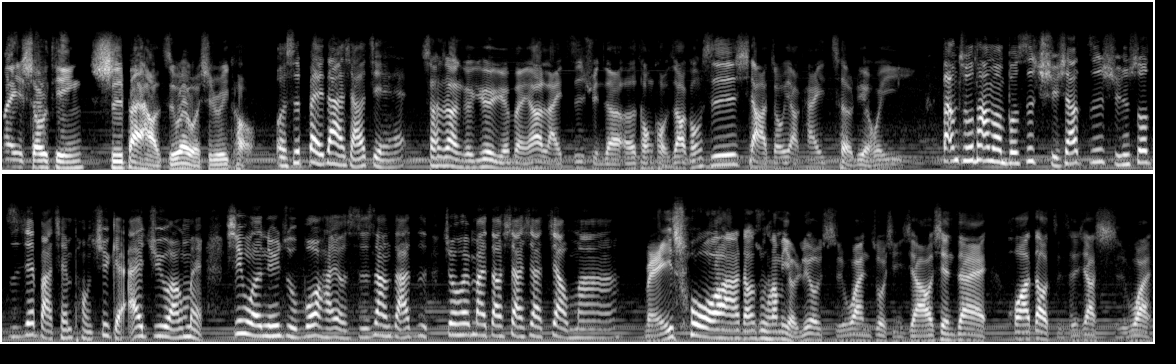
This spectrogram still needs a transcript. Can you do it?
欢迎收听《失败好滋味》，我是 Rico，我是贝大小姐。上上个月原本要来咨询的儿童口罩公司，下周要开策略会议。当初他们不是取消咨询，说直接把钱捧去给 IG 王美、新闻女主播，还有时尚杂志，就会卖到下下叫吗？没错啊，当初他们有六十万做行销，现在花到只剩下十万，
